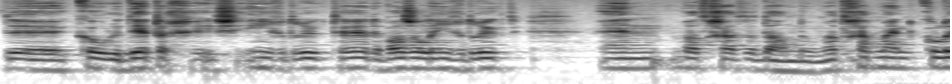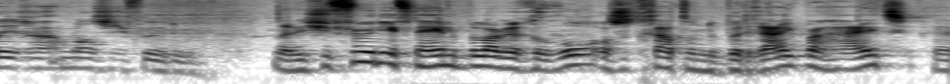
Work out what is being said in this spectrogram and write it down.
de code 30 is ingedrukt, hè, dat was al ingedrukt. En wat gaat er dan doen? Wat gaat mijn collega ambulancechauffeur doen? Nou, de chauffeur die heeft een hele belangrijke rol als het gaat om de bereikbaarheid uh,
